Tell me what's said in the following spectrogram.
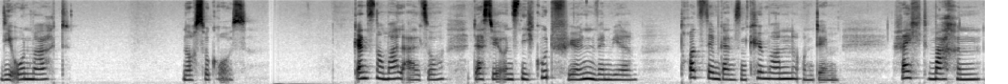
die Ohnmacht noch so groß? Ganz normal also, dass wir uns nicht gut fühlen, wenn wir trotz dem ganzen Kümmern und dem Recht machen,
